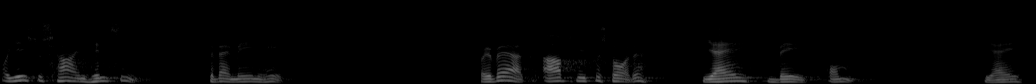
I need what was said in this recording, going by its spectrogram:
Og Jesus har en hilsen til hver menighet. Og I hvert avsnitt så står det 'Jeg vet om'. Jeg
